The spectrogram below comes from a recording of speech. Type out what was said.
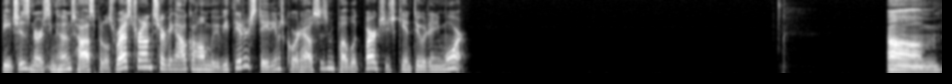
beaches, nursing homes, hospitals, restaurants, serving alcohol, movie theaters, stadiums, courthouses, and public parks. You just can't do it anymore. Um,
